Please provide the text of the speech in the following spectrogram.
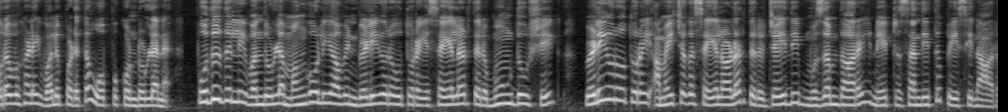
உறவுகளை வலுப்படுத்த ஒப்புக்கொண்டுள்ளன. புதுதில்லி வந்துள்ள மங்கோலியாவின் வெளியுறவுத்துறை செயலர் திரு மூங்து ஷேக் வெளியுறவுத்துறை அமைச்சக செயலாளர் திரு ஜெய்தீப் முசம்தாரை நேற்று சந்தித்து பேசினார்.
